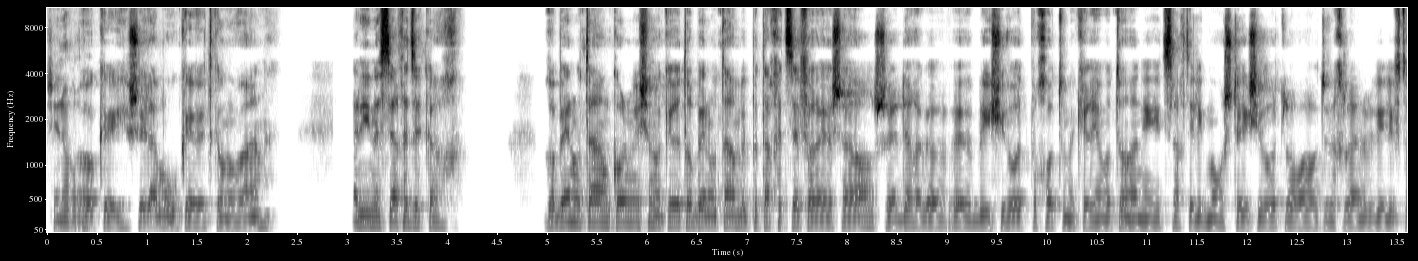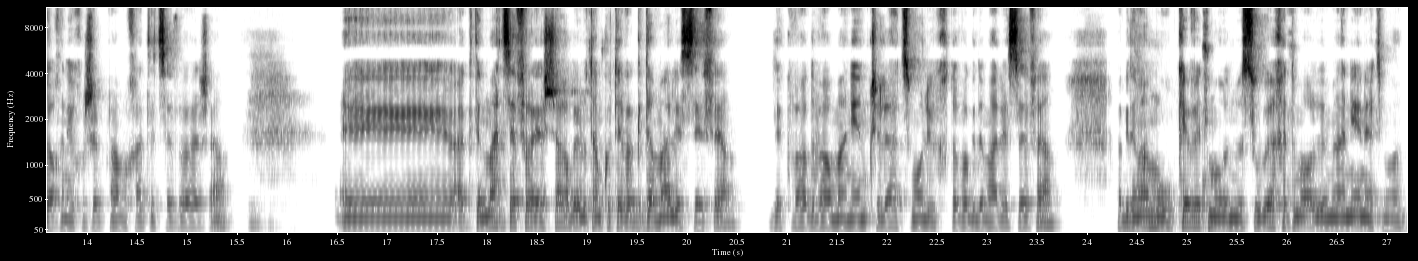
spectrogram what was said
שאינו ראוי. אוקיי, okay, שאלה מורכבת כמובן. אני אנסח את זה כך. רבנו תם, כל מי שמכיר את רבנו תם ופתח את ספר הישר, שדרך אגב בישיבות פחות מכירים אותו, אני הצלחתי לגמור שתי ישיבות לא רעות בכלל בלי לפתוח אני חושב פעם אחת את ספר הישר. אה, הקדמת ספר הישר, רבנו תם כותב הקדמה לספר, זה כבר דבר מעניין כשלעצמו לכתוב הקדמה לספר. הקדמה מורכבת מאוד, מסובכת מאוד ומעניינת מאוד.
